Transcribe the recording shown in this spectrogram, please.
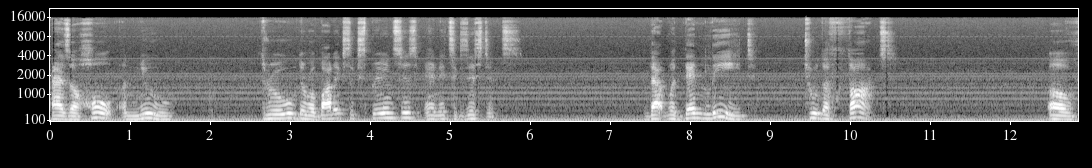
as a whole anew through the robotics experiences and its existence. That would then lead to the thought of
